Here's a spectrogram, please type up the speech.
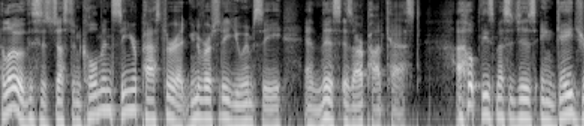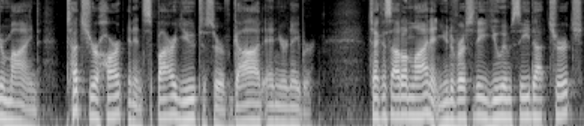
Hello, this is Justin Coleman, Senior Pastor at University UMC, and this is our podcast. I hope these messages engage your mind, touch your heart, and inspire you to serve God and your neighbor. Check us out online at universityumc.church.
